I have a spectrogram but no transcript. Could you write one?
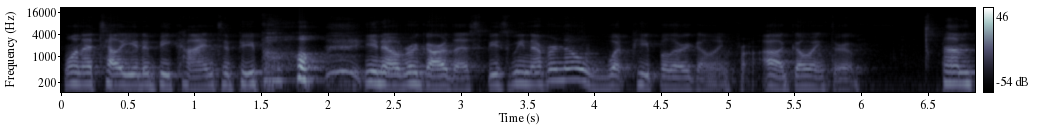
want to tell you to be kind to people, you know, regardless, because we never know what people are going, from, uh, going through. Um,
